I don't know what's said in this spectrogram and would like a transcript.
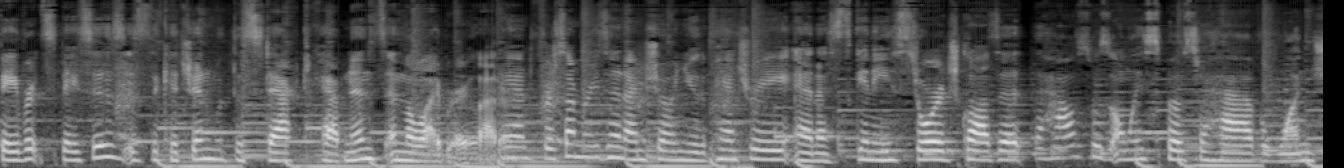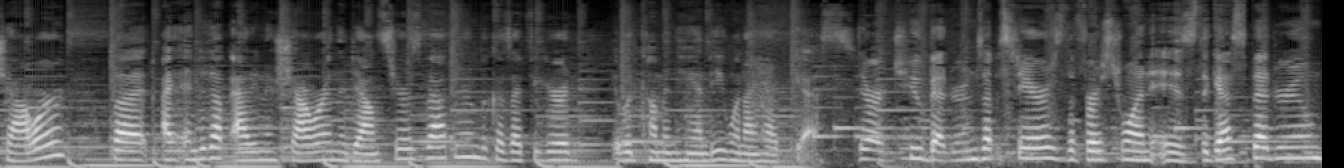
favorite spaces is the kitchen with the stacked cabinets and the library ladder. And for some reason, I'm showing you the pantry and a skinny storage closet. The house was only supposed to have one shower, but I ended up adding a shower in the downstairs bathroom because I figured it would come in handy when I had guests. There are two bedrooms upstairs. The first one is the guest bedroom,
